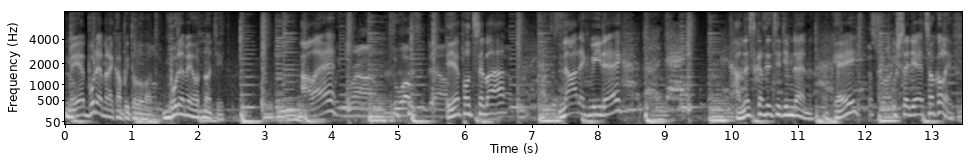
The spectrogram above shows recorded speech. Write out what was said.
My je budeme rekapitulovat, budeme je hodnotit. Ale je potřeba nádech, výdech a neskazit si tím den, OK? Už se děje cokoliv.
